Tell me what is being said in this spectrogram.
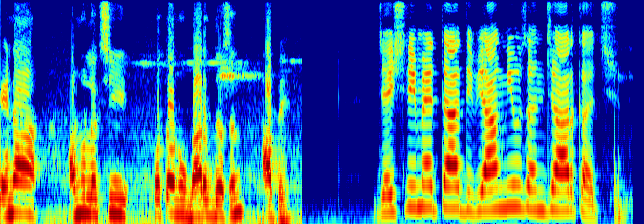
એના અનુલક્ષી પોતાનું માર્ગદર્શન આપે. જયશ્રી મહેતા, દિવ્યાંગ ન્યૂઝ અંજાર કચ્છ.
